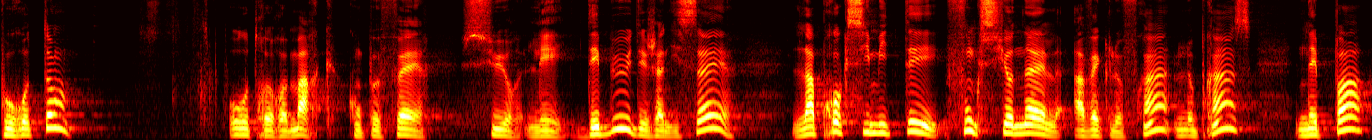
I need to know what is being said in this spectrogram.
Pour autant, autre remarque qu'on peut faire sur les débuts des janissaires, la proximité fonctionnelle avec le, prince n'est pas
